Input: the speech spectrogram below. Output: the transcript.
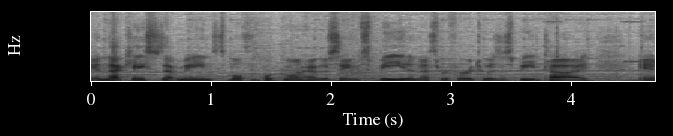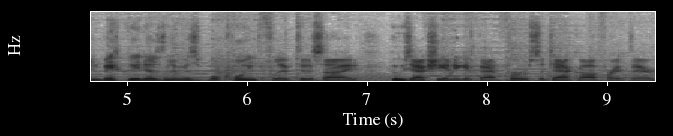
In that case, that means both the Pokemon have the same speed, and that's referred to as a speed tie, and basically it does an invisible coin flip to decide who's actually going to get that first attack off right there.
